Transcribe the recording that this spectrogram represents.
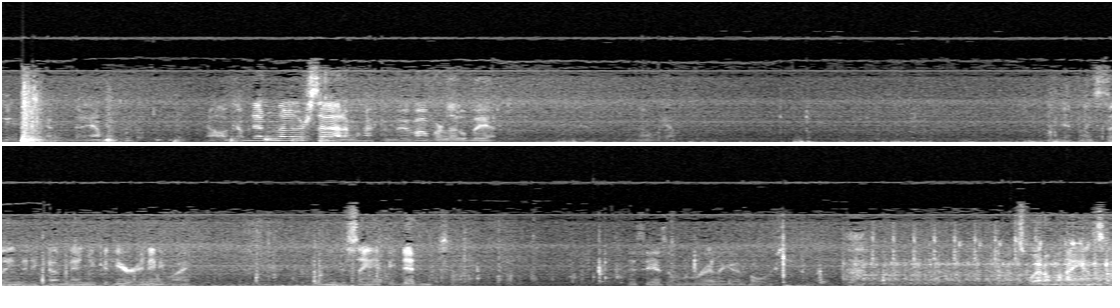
Here, come down. I'll on that other side. I'm gonna have to move over a little bit. Oh well. Definitely seen that he come in. You could hear it anyway. And you just seen if he didn't. This is a really good horse. Got sweat on my hands. So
